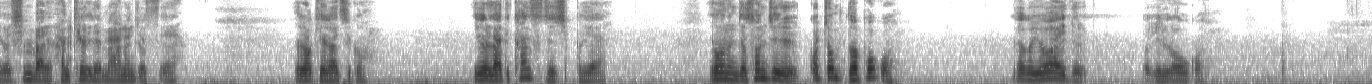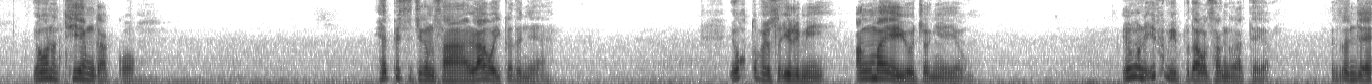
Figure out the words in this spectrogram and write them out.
요 신발 한 켤레 만원 줬어요. 이렇게 해가지고. 이걸 라디칸스지 싶어요. 요거는 이제 손질 꽃 좀 더 보고. 그리고 요 아이들 또 일로 오고. 요거는 TM 같고. 햇빛이 지금 살 나고 있거든요. 요것도 벌써 이름이 악마의 요정이에요. 이거는 이름이 이쁘다고 산 것 같아요. 그래서 이제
